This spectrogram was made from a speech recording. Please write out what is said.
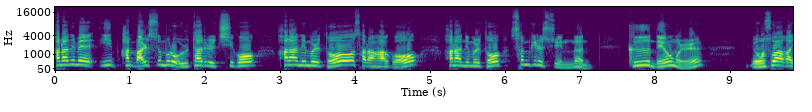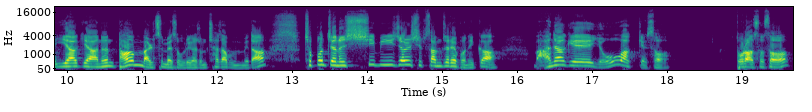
하나님의 이 한 말씀으로 울타리를 치고 하나님을 더 사랑하고 하나님을 더 섬길 수 있는 그 내용을 요수아가 이야기하는 다음 말씀에서 우리가 좀 찾아봅니다. 첫 번째는 12절 13절에 보니까 만약에 여호와께서 돌아서서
